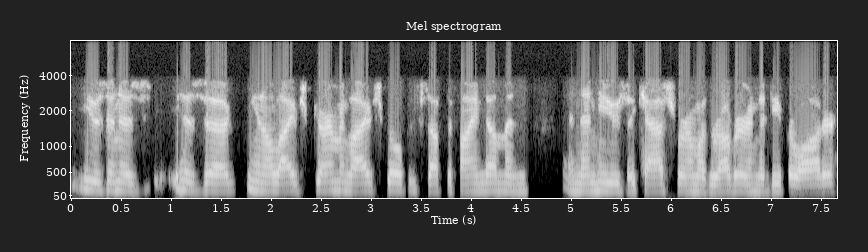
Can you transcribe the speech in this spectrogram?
using his his uh, you know live Garmin live scope and stuff to find them, and and then he usually casts for them with rubber in the deeper water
